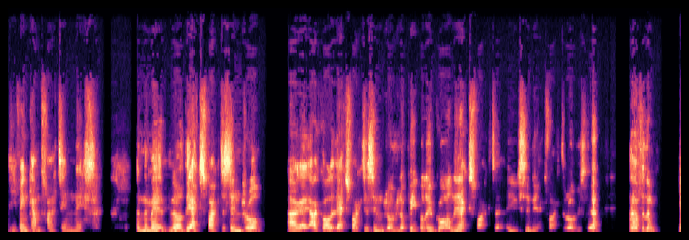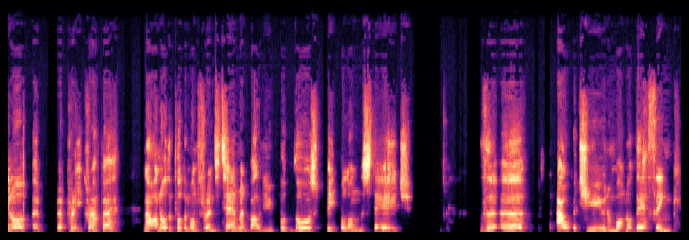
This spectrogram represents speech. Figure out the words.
you think I'm fat in this, and the you know the X Factor syndrome. I, I call it the X Factor syndrome. You know, people who go on the X Factor, you've seen the X Factor, obviously. Yeah? Half of them, you know, are, are pretty crap. Eh? Now I know they put them on for entertainment value, but those people on the stage that are out of tune and whatnot, they think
